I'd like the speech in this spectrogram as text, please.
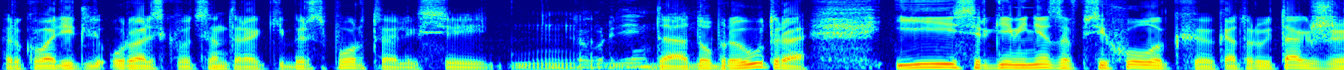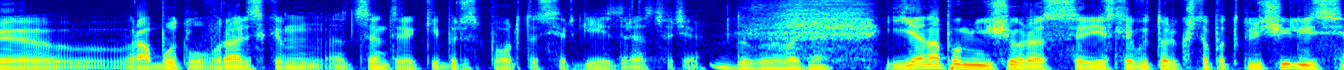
руководитель Уральского центра киберспорта. Алексей. Добрый день. Да, доброе утро. И Сергей Менезов, психолог, который также работал в Уральском центре киберспорта. Сергей, здравствуйте. Доброго дня. Я напомню еще раз, если вы только что подключились,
